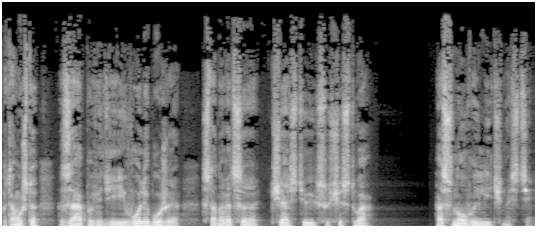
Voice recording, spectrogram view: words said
Потому что заповеди и воля Божия становятся частью их существа, основой личности,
